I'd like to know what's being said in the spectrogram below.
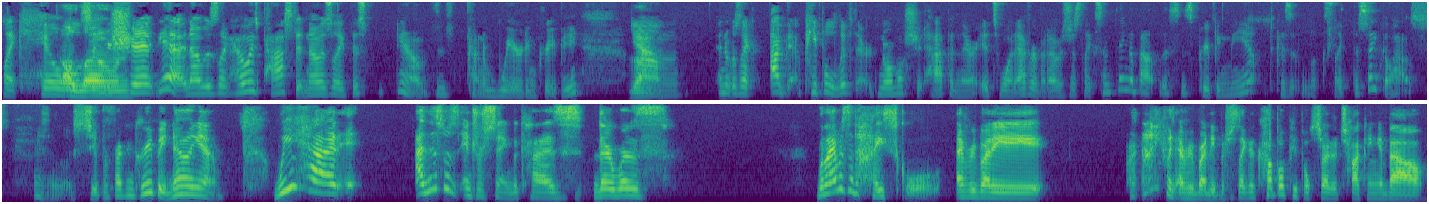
like hills Alone. and shit yeah and i was like i always passed it and i was like this you know this is kind of weird and creepy Yeah. um and it was like I, people live there normal shit happened there it's whatever but i was just like something about this is creeping me out because it looks like the psycho house It looks super fucking creepy. No, yeah. We had, and this was interesting because there was, when I was in high school, everybody, or not even everybody, but just like a couple people started talking about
